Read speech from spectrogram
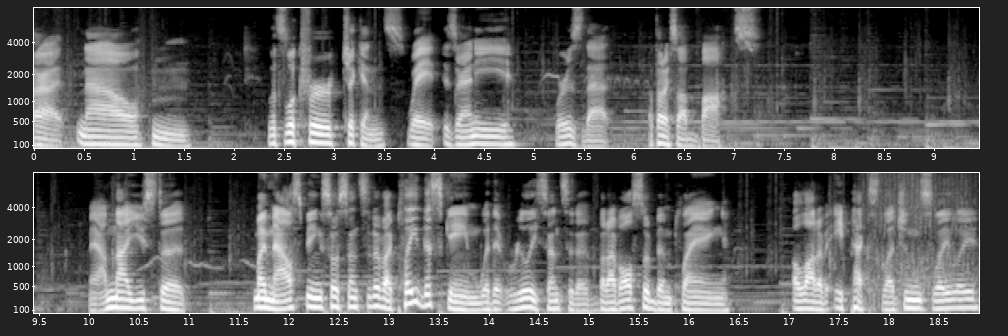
Alright, now, hmm. Let's look for chickens. Wait, is there any... Where is that? I thought I saw a box. Man, I'm not used to my mouse being so sensitive. I play this game with it really sensitive, but I've also been playing a lot of Apex Legends lately.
